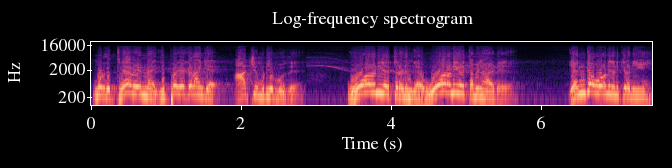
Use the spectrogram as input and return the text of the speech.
உங்களுக்கு தேவை என்ன? இப்ப கேட்கிறாங்க ஆட்சி முடிய போகுது. ஓரணியை திரடுங்க ஓரணியில் தமிழ்நாடு. எங்க ஓரணி நினைக்கிற நீ?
